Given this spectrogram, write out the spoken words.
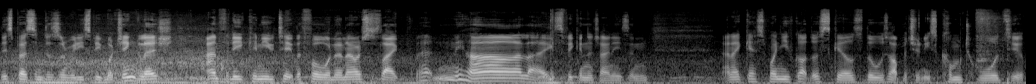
this person doesn't really speak much English. Anthony, can you take the phone? And I was just like, eh, like speaking in Chinese. And, and I guess when you've got those skills, those opportunities come towards you.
